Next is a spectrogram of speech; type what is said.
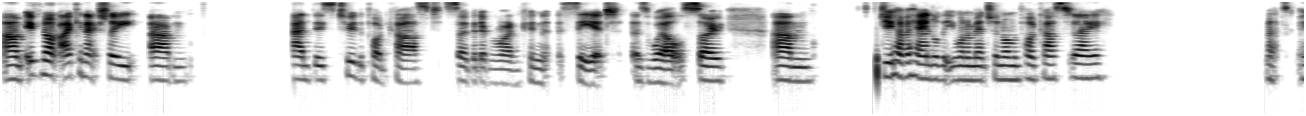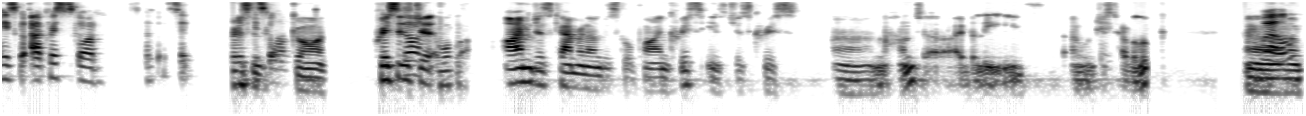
Um, if not, I can actually um, add this to the podcast so that everyone can see it as well. So, um, do you have a handle that you want to mention on the podcast today? Matt's he's got uh, Chris is gone. I said- Chris He's is gone. gone. Chris is Gone. just. Well, I'm just Cameron underscore Pine. Chris is just Chris um, Hunter, I believe. I will just have a look. Well, Um,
